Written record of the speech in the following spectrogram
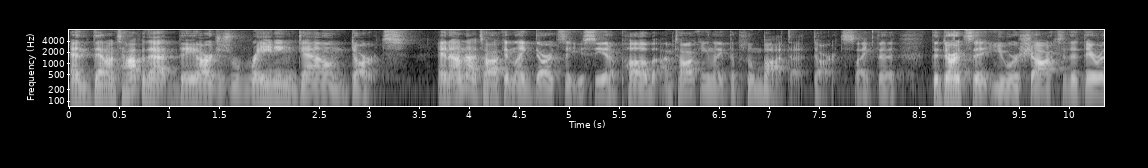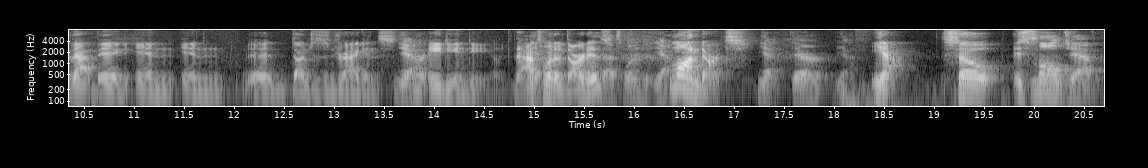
And then on top of that, they are just raining down darts. And I'm not talking like darts that you see at a pub. I'm talking like the plumbata darts, like the the darts that you were shocked that they were that big in in uh, Dungeons and Dragons Yeah. or AD&D. Like that's Yeah. what a dart is. That's what. It, yeah. lawn darts. Yeah. They're yeah. Yeah. So it's Small javelins.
